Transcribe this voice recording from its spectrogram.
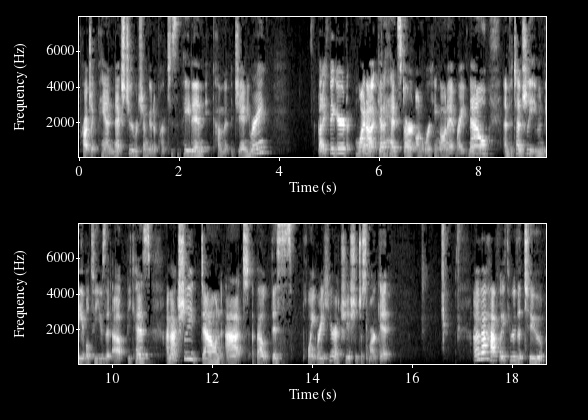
project pan next year, which I'm gonna participate in come January. But I figured why not get a head start on working on it right now and potentially even be able to use it up because I'm actually down at about this point right here. Actually, I should just mark it. I'm about halfway through the tube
